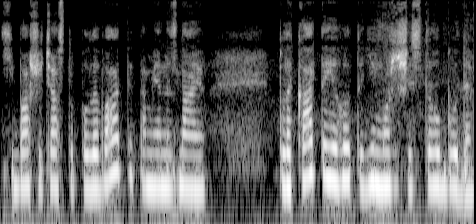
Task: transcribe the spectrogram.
Хіба що часто поливати, там, я не знаю, плекати його, тоді може щось з того буде.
